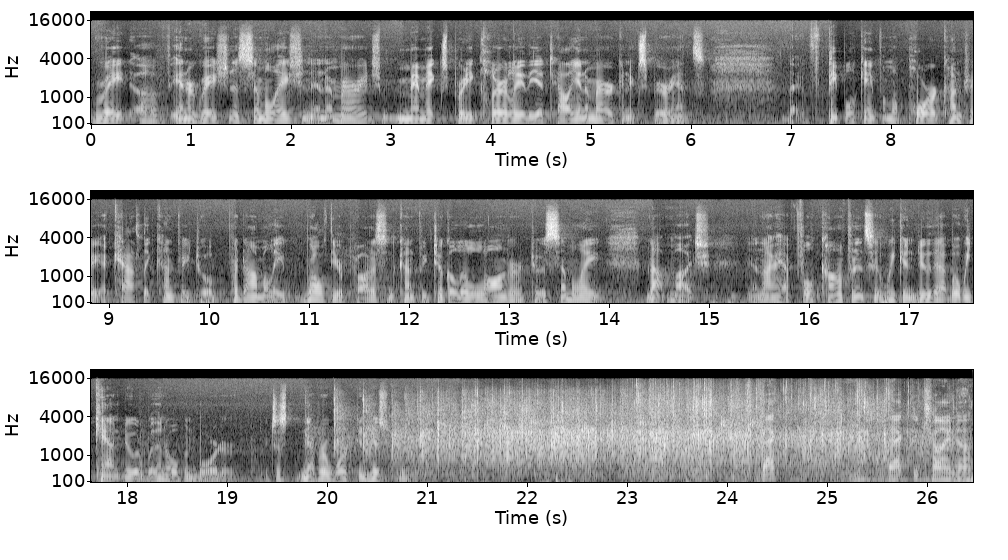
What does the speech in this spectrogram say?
rate of integration, assimilation in a marriage mimics pretty clearly the Italian-American experience. People came from a poor country, a Catholic country, to a predominantly wealthier Protestant country. took a little longer to assimilate, not much. And I have full confidence that we can do that, but we can't do it with an open border. It just never worked in history. Back, back to China,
